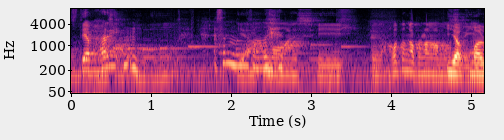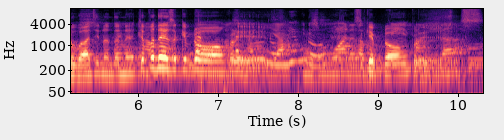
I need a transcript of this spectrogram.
Setiap hari. seneng Ya aku mau ngasih. Eh, aku tuh nggak pernah ngomong. Iya, aku malu banget sih nontonnya. Cepet deh skip dong, please. Ya, ini semua adalah Skip dong, please.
